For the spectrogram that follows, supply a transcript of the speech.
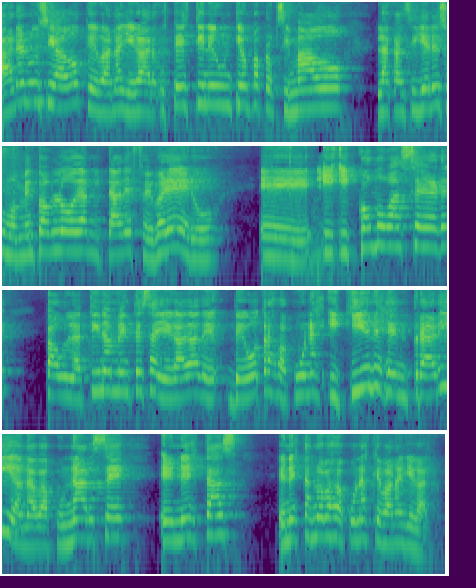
han anunciado que van a llegar. Ustedes tienen un tiempo aproximado, la canciller en su momento habló de a mitad de febrero. Eh, y, ¿Y cómo va a ser? paulatinamente esa llegada de, otras vacunas y quiénes entrarían a vacunarse en estas, en estas nuevas vacunas que van a llegar?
